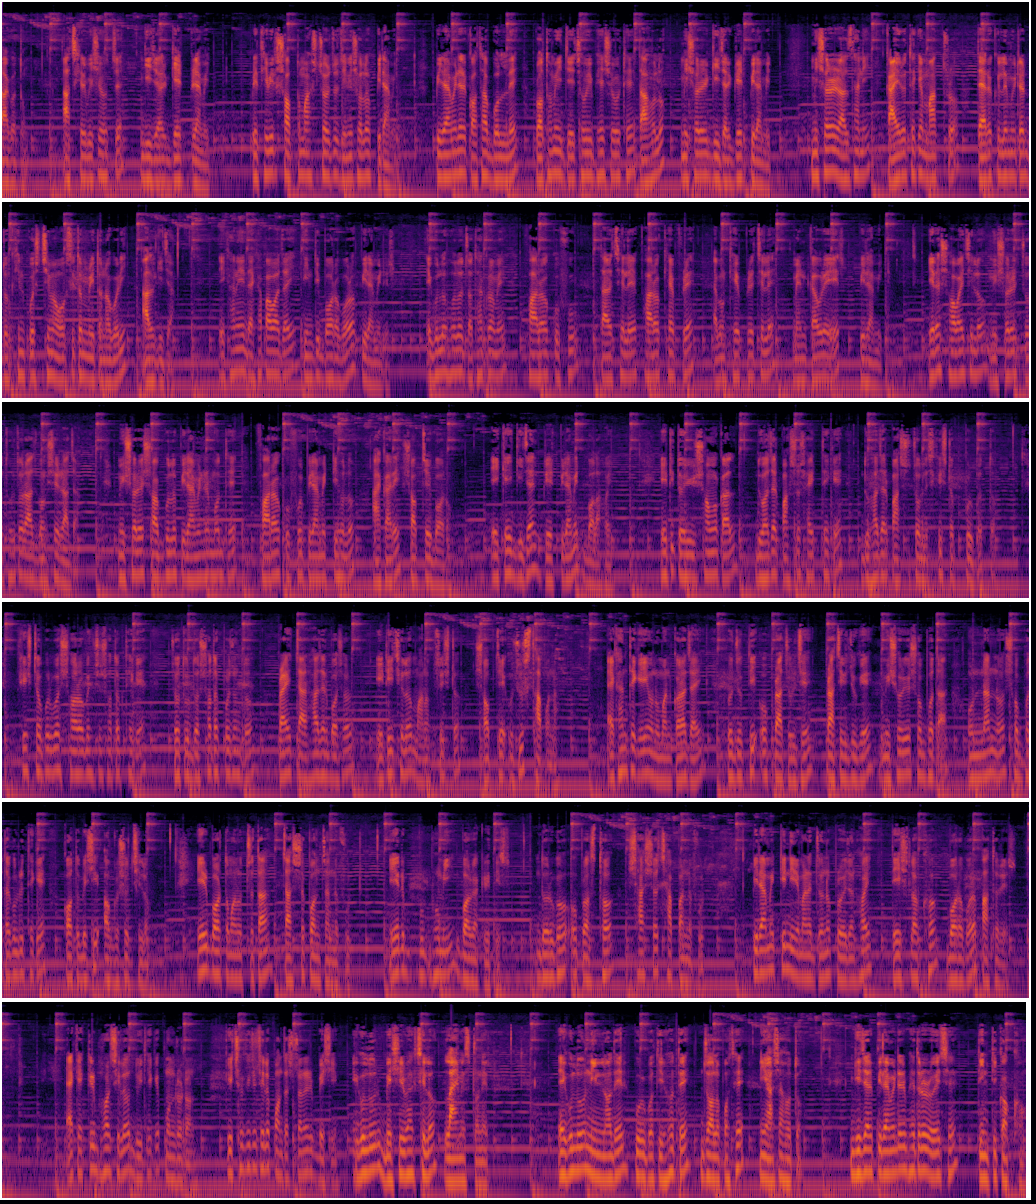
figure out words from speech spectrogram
স্বাগতম। আজকের বিষয় হচ্ছে গিজার গেট পিরামিড। পৃথিবীর সপ্তম আশ্চর্য জিনিস হলো পিরামিড। পিরামিডের কথা বললে প্রথমেই যে ছবি ভেসে ওঠে তা হলো মিশরের গিজার গ্রেট পিরামিড। মিশরের রাজধানী কায়রো থেকে মাত্র তেরো কিলোমিটার দক্ষিণ পশ্চিমে অবস্থিত মৃতনগরী আলগিজা। এখানেই দেখা পাওয়া যায় তিনটি বড় বড় পিরামিডের। এগুলো হলো যথাক্রমে ফারো কুফু, তার ছেলে ফারো খেফরে এবং খেফরে ছেলে মেনকাউরে এর পিরামিড। এরা সবাই ছিল মিশরের চতুর্থ রাজবংশের রাজা। মিশরের সবগুলো পিরামিডের মধ্যে ফারাও কুফুর পিরামিডটি হলো আকারে সবচেয়ে বড়, একে গিজার গ্রেট পিরামিড বলা হয়। এটি তৈরির সমকাল দু থেকে দু চল্লিশ খ্রিস্টপূর্বত্ব খ্রিস্টপূর্ব ষড়বিংশ শতক থেকে চতুর্দশ শতক পর্যন্ত প্রায় চার হাজার বছর এটিই ছিল মানবসৃষ্ট সবচেয়ে উঁচু স্থাপনা। এখান থেকেই অনুমান করা যায় প্রযুক্তি ও প্রাচুর্যে প্রাচীর যুগে মিশরীয় সভ্যতা অন্যান্য সভ্যতাগুলির থেকে কত বেশি অগ্রসর ছিল? এর বর্তমান উচ্চতা চারশো পঞ্চান্ন ফুট। এর ভূমি বর্গাকৃতির। দৈর্ঘ্য ও প্রস্থ সাতশো ছাপ্পান্ন ফুট। পিরামিডটি নির্মাণের জন্য প্রয়োজন হয় তেইশ লক্ষ বড় বড় পাথরের। এক একটির ভর ছিল দুই থেকে পনেরো টন। কিছু কিছু ছিল পঞ্চাশ টনের বেশি। এগুলোর বেশিরভাগ ছিল লাইমস্টোনের। এগুলো নীল নদের পূর্ব তীর হতে জলপথে নিয়ে আসা হতো। গিজার পিরামিডের ভেতরে রয়েছে তিনটি কক্ষ।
